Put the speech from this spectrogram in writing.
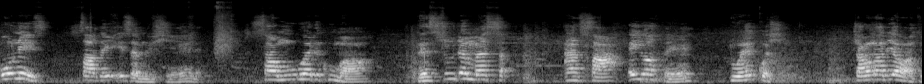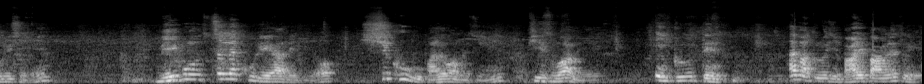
honest certain examination တဲ့စာမှုဘွဲတစ်ခုမှာ the student must answer eight of the 12 question ကျောင်းသားတစ်ယောက်ပါဆိုလို့ရှိရင်မိဘ12ခုတွေကနေပြီးတော့10ခုကိုမလုပ်အောင်လို့ဆိုရင်ဖြည့်ဆိုရမယ် including အဲ့မှာဆိုလို့ရှိရင်ဘာတွေပါမလဲဆိုရင်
